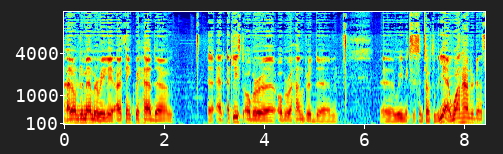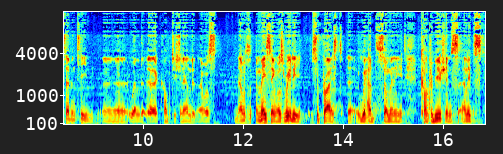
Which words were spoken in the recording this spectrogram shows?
I don't remember really. I think we had um, uh, at, at least over uh, over a hundred um, uh, remixes in total. Yeah, 117 uh, when the competition ended. That was that was amazing. I was really surprised. Uh, we had so many contributions, and it's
